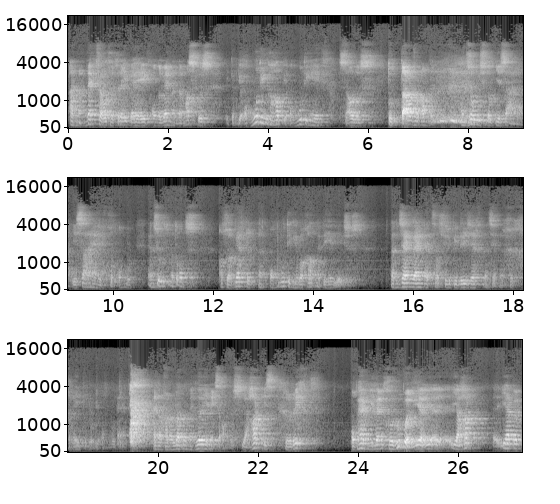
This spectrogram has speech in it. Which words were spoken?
aan mijn nekvel gegrepen heeft onderweg naar Damascus. Ik heb die ontmoeting gehad, die ontmoeting heeft Saulus totaal veranderd. En zo is het ook Jesaja. Jesaja heeft God ontmoet. En zo is het met ons. Als we werkelijk een ontmoeting hebben gehad met de Heer Jezus, dan zijn wij, net zoals Filippi 3 zegt, dan zijn we gegrepen door die ontmoeting. En dan van dat moment wil je niks anders. Je hart is gericht op Hem. Je bent geroepen. Je, je, je hart, je hebt Hem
